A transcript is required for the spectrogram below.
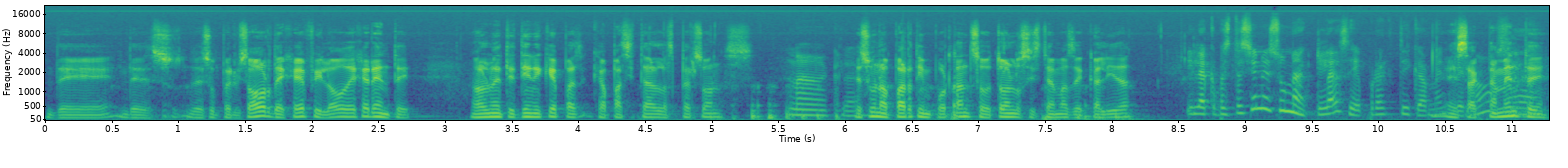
de, supervisor, de jefe y luego de gerente, normalmente tiene que capacitar a las personas. Ah, es una parte importante, sobre todo en los sistemas de calidad. Y la capacitación es una clase prácticamente. Exactamente.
